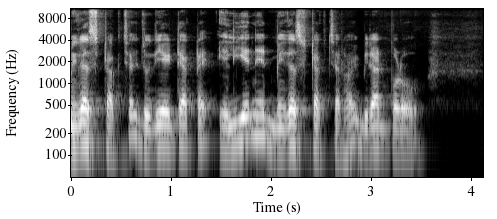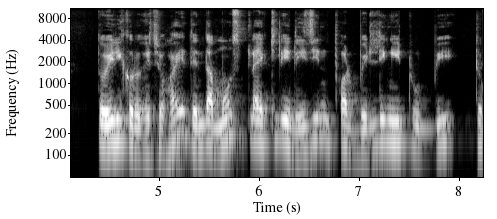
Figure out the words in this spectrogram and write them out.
mega structure যদি এটা একটা এলিয়েনের মেগা স্ট্রাকচার হয়, বিরাট বড় তৈরি করে কিছু হয় then the most likely reason for building it would be to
